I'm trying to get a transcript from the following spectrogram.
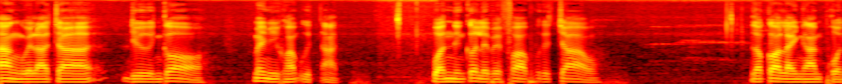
นั่งเวลาจะยืนก็ไม่มีความอึดอัด วันหนึ่งก็เลยไปเฝ้าพระพุทธเจ้า แล้วก็รายงานผล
